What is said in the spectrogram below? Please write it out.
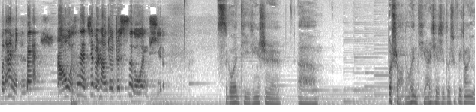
不太明白。然后我现在基本上就这四个问题。四个问题已经是呃不少的问题，而且是都是非常有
